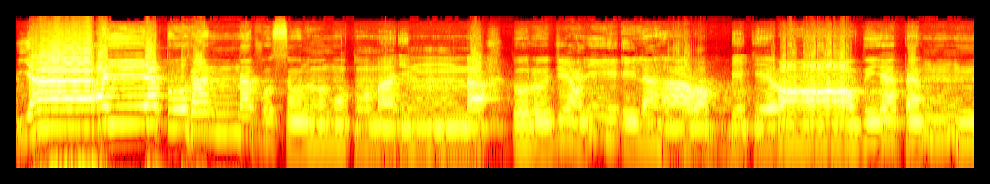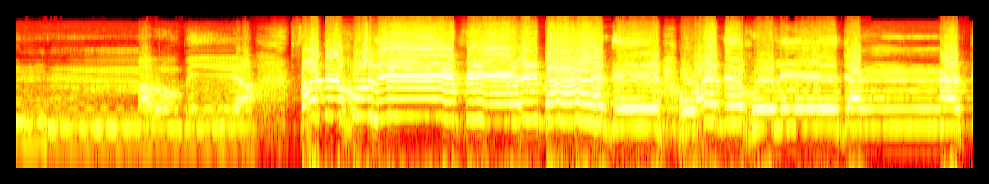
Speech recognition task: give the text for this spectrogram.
يا أيتها النفس المطمئنة ترجعي إلى ربك راضية مرضية. فادخلي في عبادي وادخلي جنتي.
